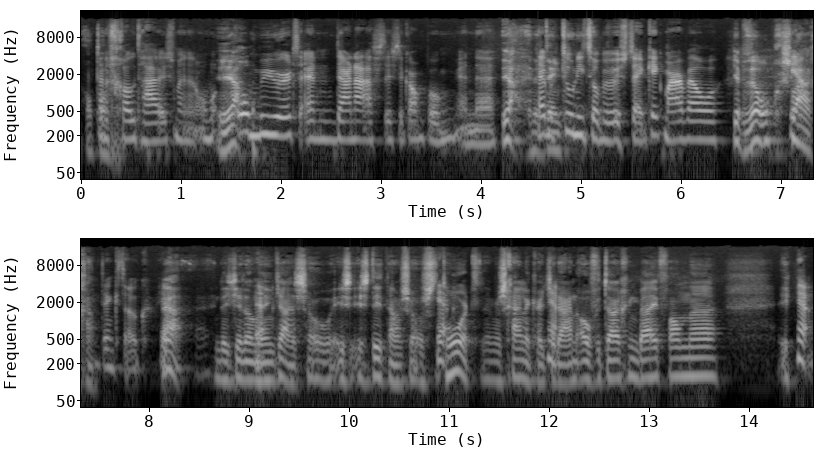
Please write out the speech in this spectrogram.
Althans, een groot huis met een om, Ja. ommuurd. En daarnaast is de kampong. En eh ja, en heb ik toen niet zo bewust, denk ik. Maar wel, je hebt het wel ja, opgeslagen. denk het ook. Ja. Ja. En dat je dan Ja. denkt, ja, zo is, is dit nou zoals het Ja. hoort. En waarschijnlijk had je Ja. daar een overtuiging bij van... eh, ik, Ja.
